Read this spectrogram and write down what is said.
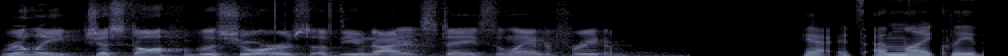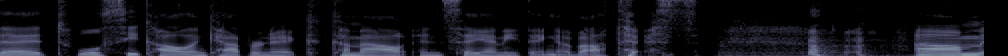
really just off of the shores of the United States, the land of freedom. Yeah, it's unlikely that we'll see Colin Kaepernick come out and say anything about this. um,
